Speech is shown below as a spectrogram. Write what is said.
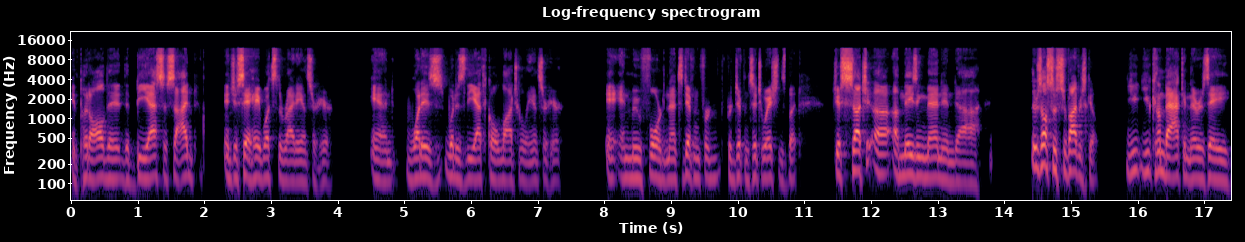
and put all the the BS aside and just say, hey, what's the right answer here? And what is what is the ethical, logical answer here? And, and move forward. And that's different for for different situations, but just such uh, amazing men. And uh, there's also survivor's guilt. You you come back and there is a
